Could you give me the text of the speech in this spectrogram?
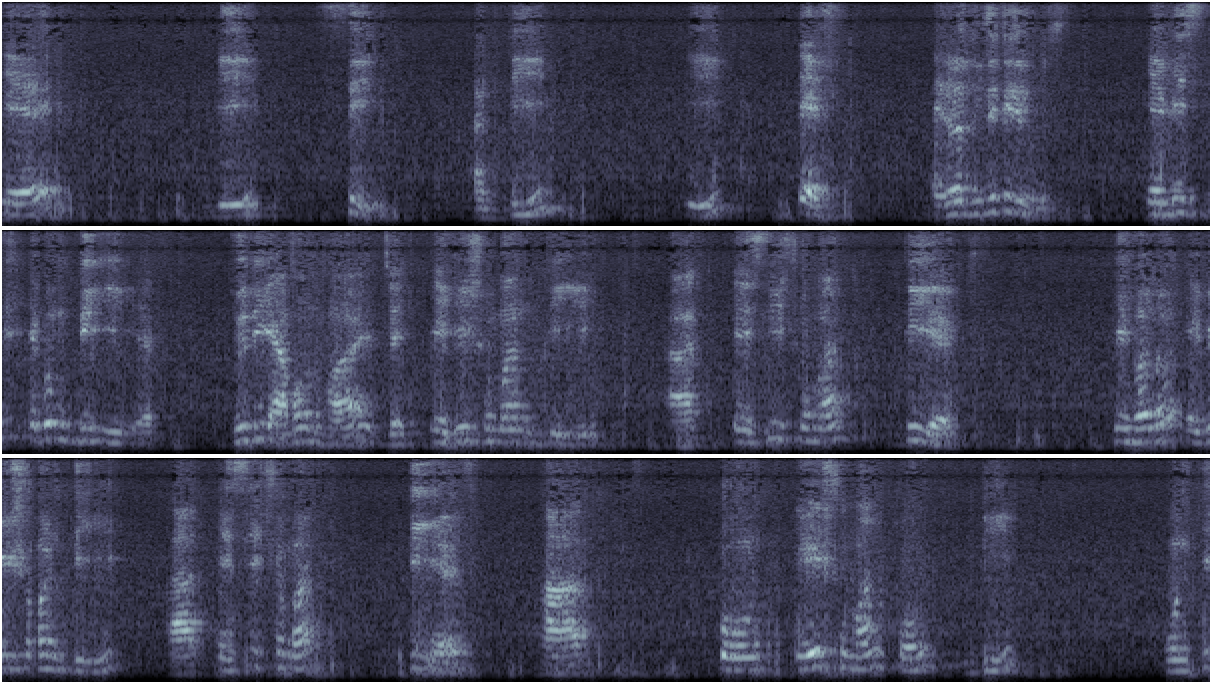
এ বি সি আর ডি ই এফ এটা হলো দুটি ত্রিভুজ এ বি সি এবং ডিই এফ যদি এমন হয় যে এ বি সমান ডি আর এসি সমান ডি এফ কি হলো? এ বি সমান ডি আর এসি সমান ডি এফ আর কোণ এ সমান কোণ ডি কোণ কি?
